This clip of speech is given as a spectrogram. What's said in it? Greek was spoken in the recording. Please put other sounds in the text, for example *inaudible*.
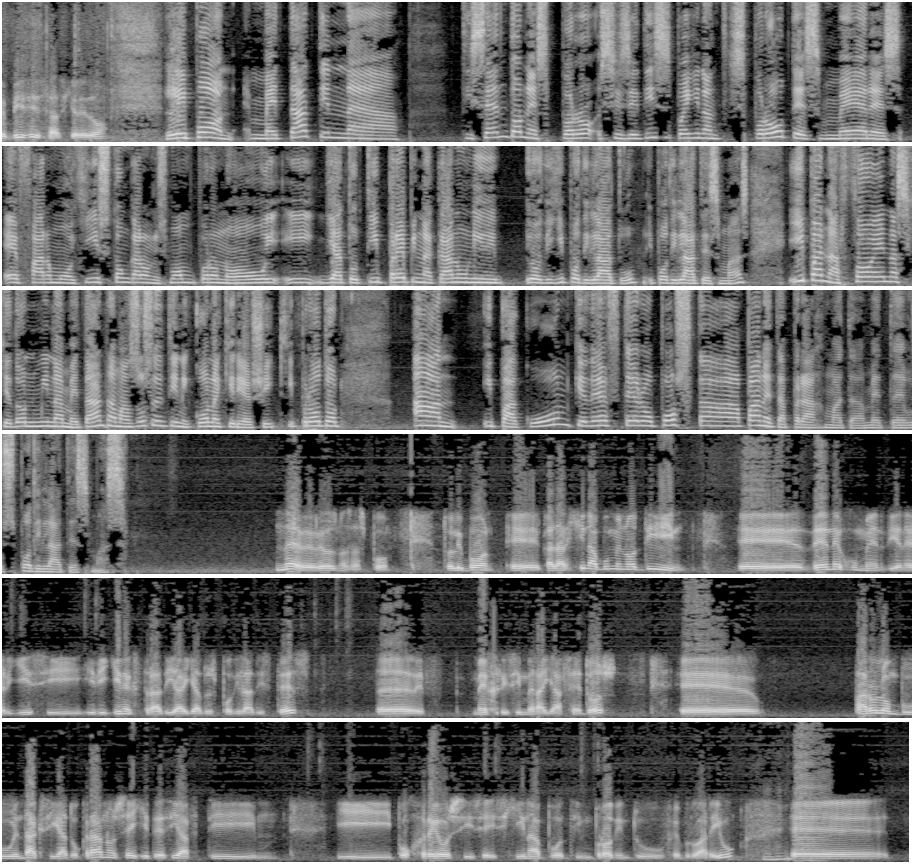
Επίσης σας χαιρετώ. Λοιπόν, μετά την, α, τις έντονες προ... συζητήσεις που έγιναν τις πρώτες μέρες εφαρμογής των κανονισμών που προνοώ για το τι πρέπει να κάνουν οι, οι οδηγοί ποδηλάτου, οι ποδηλάτες μας, είπα να έρθω ένα σχεδόν μήνα μετά να μας δώσετε την εικόνα κυρία Σίκη. Πρώτον, αν υπακούν και δεύτερο πώς θα πάνε τα πράγματα με τους ποδηλάτες μας. Ναι, βεβαίως να σας πω. Το λοιπόν, ε, καταρχήν να πούμε ότι ε, δεν έχουμε διενεργήσει ειδική εκστρατεία για τους ποδηλατιστές ε, μέχρι σήμερα για φέτος. Ε, παρόλο που εντάξει για το κράνος έχει τεθεί αυτή η υποχρέωση σε ισχύ από την 1η του φεβρουαριου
